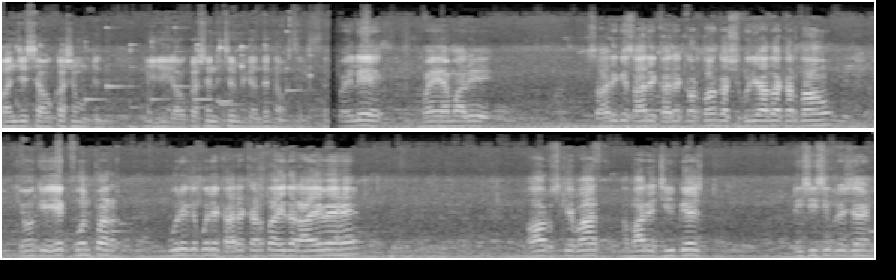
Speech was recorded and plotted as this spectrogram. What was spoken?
పనిచేసే అవకాశం ఉంటుంది ఈ అవకాశాన్ని ఇచ్చిన మీకు అందరికీ నమస్తే సార్ पहले मैं हमारे सारे के सारे कार्यकर्ताओं का शुक्रिया अदा करता हूं क्योंकि एक फ़ोन पर पूरे के पूरे कार्यकर्ता इधर आए हुए हैं और उसके बाद हमारे chief guest DCC president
